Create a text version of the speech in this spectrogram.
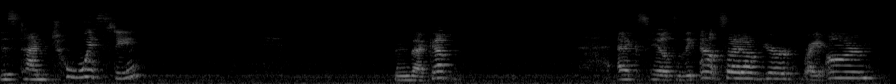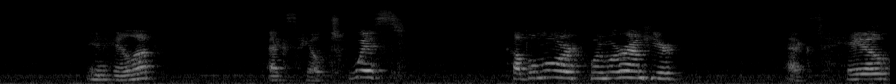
This time twisting. Bring back up. Exhale to the outside of your right arm. Inhale up. Exhale, twist. Couple more. One more round here. Exhale.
